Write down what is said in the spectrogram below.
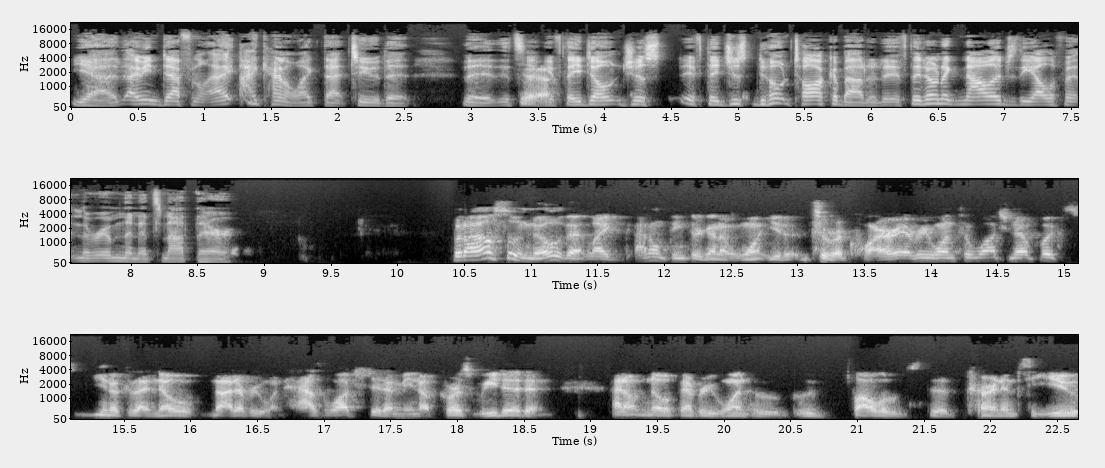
yeah. I mean, definitely. I, I kind of like that too. That that it's yeah. like if they don't just if they just don't talk about it, if they don't acknowledge the elephant in the room, then it's not there. But I also know that, like, I don't think they're going to want you to, to require everyone to watch Netflix, you know, because I know not everyone has watched it. I mean, of course we did. And I don't know if everyone who, who follows the current MCU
